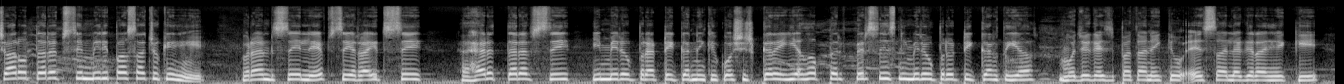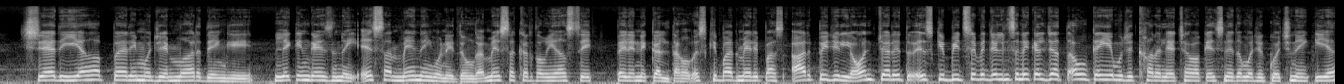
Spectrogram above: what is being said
चारों तरफ़ से मेरे पास आ चुके हैं। फ्रंट से लेफ़्ट से राइट से हर तरफ़ से ये मेरे ऊपर अटैक करने की कोशिश करे, यहाँ पर फिर से इसने मेरे ऊपर अटैक कर दिया। मुझे कैसे पता नहीं क्यों ऐसा लग रहा है कि शायद यहाँ पर ही मुझे मार देंगे। लेकिन गैस नहीं, ऐसा मैं नहीं होने दूँगा। मैं ऐसा करता हूँ, यहाँ से पहले निकलता हूँ। इसके बाद मेरे पास आरपीजी लॉन्चर है तो इसके बीच से मैं जल्दी से निकल जाता हूँ। कहीं मुझे खाना ले अच्छा हुआ इसने तो मुझे कुछ नहीं किया।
